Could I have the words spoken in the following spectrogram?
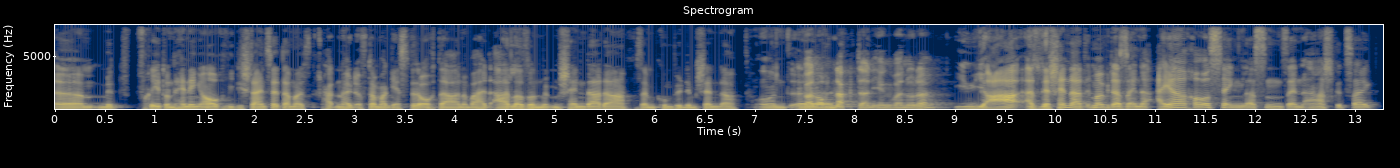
ähm, mit Fred und Henning auch, wie die Steinzeit damals. Hatten halt öfter mal Gäste auch da. Und dann war halt Adlerson mit dem Schender da, seinem Kumpel, dem Schender. Und, äh, war auch nackt dann irgendwann, oder? Ja, also der Schender hat immer wieder seine Eier raushängen lassen, seinen Arsch gezeigt.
